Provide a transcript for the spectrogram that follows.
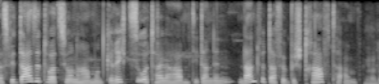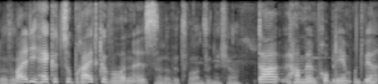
dass wir da Situationen haben und Gerichtsurteile haben, die dann den Landwirt dafür bestraft haben, ja, weil die Hecke zu breit geworden ist. Ja, da wird es wahnsinnig, ja. Da haben wir ja. ein Problem. Und, wir,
